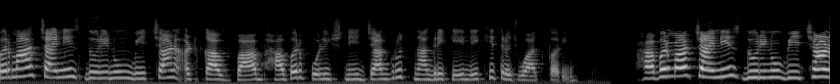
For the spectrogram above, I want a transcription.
દોરીનું વેચાણ અટકાવવા ભાભર પોલીસને જાગૃત નાગરિકે લેખિત રજૂઆત કરી. ભાભરમાં ચાઇનીઝ દોરીનું વેચાણ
